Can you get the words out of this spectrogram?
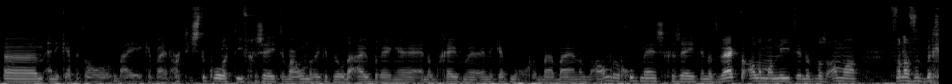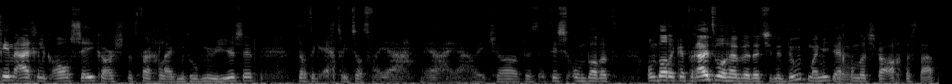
ehm, en ik heb het al bij, ik heb bij een artiestencollectief gezeten waaronder ik het wilde uitbrengen. En op een gegeven moment, en ik heb nog bij, bij een andere groep mensen gezeten en dat werkte allemaal niet. En dat was allemaal vanaf het begin eigenlijk al, zeker als je het vergelijkt met hoe ik nu hier zit, dat ik echt zoiets had van ja, ja, ja, weet je wel. Het is, het is omdat, het, omdat ik het eruit wil hebben dat je het doet, maar niet echt Ja. omdat je daarachter staat.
